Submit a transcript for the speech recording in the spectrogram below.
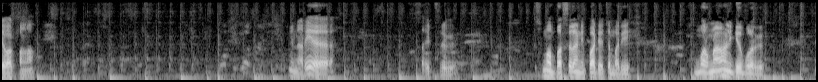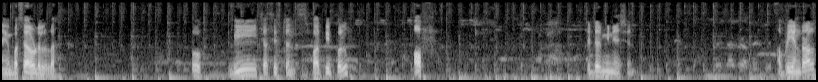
அப்படியே வாக் பண்ணலாம். இங்க நிறைய சைட்ஸ் இருக்கு. சும்மா பஸ் எல்லாம் நிப்பாட்டி வச்ச மாதிரி. சும்மா ரொம்ப நாள் நிற்கிறது போல இருக்கு. நீங்கள் பஸ்ஸே அலௌட் இல்லைல்ல. ஓ beach assistance for people of determination அப்படி என்றால்?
